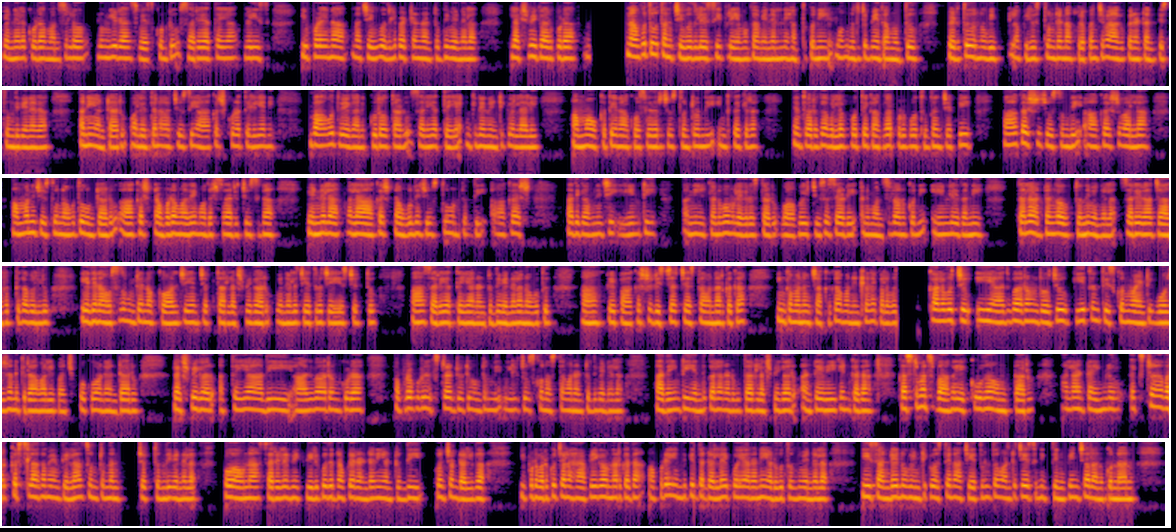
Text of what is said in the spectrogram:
వెన్నెల కూడా మనసులో లుంగి డాన్స్ వేసుకుంటూ సరే అత్తయ్య ప్లీజ్ ఇప్పుడైనా నా చెవి వదిలిపెట్టండి అంటుంది వెన్నెల. లక్ష్మి గారు కూడా నవ్వుతూ తన చెవుదులేసి ప్రేమగా వెన్నెల్ని హత్తుకుని నుదుటి మీద ముద్దు పెడుతూ నువ్వు ఇలా పిలుస్తుంటే నాకు ప్రపంచమే ఆగిపోయినట్టు అనిపిస్తుంది వెనెల అని అంటారు. వాళ్ళిద్దరు అలా చూసి ఆకర్ష్ కూడా తెలియని భావోద్వేగానికి గురవుతాడు. సరే అత్తయ్య ఇంక నేను ఇంటికి వెళ్ళాలి. అమ్మ ఒక్కతే నా కోసం ఎదురు చూస్తుంటుంది. ఇంటి దగ్గర నేను త్వరగా వెళ్ళకపోతే కంగారు పడిపోతుందని చెప్పి ఆకర్ష్ చూస్తుంది. ఆకర్ష్ వల్ల అమ్మని చూస్తూ నవ్వుతూ ఉంటాడు. ఆకర్ష్ నవ్వడం అదే మొదటిసారి చూసిన వెన్నెల అలా ఆకాష్ నవ్వుని చూస్తూ ఉంటుంది. ఆకాష్ అది గమనించి ఏంటి అని కనుబొమ్మలు ఎగరేస్తాడు. బాబోయ్ చూసేశాడే అని మనసులో అనుకుని ఏం లేదని తల అడ్డంగా ఊపుతుంది వెన్నెల. సరేరా జాగ్రత్తగా వెళ్ళు. ఏదైనా అవసరం ఉంటే నాకు కాల్ చేయని చెప్తారు లక్ష్మి గారు. వెన్నెల చేతులు చేయేసి చెప్తూ ఆ సరే అత్తయ్య అని అంటుంది వెన్నెల నవ్వుతూ. ఆ రేపు ఆకాష్ డిశ్చార్జ్ చేస్తామన్నారు కదా. ఇంకా మనం చక్కగా మన ఇంట్లోనే కలవచ్చు కలవచ్చు. ఈ ఆదివారం రోజు గీతను తీసుకొని మా ఇంటికి భోజనానికి రావాలి పంచిపోకు అని అంటారు లక్ష్మి గారు. అత్తయ్య అది ఆదివారం కూడా అప్పుడప్పుడు ఎక్స్ట్రా డ్యూటీ ఉంటుంది. వీలు చూసుకొని వస్తామని అంటుంది వెన్నెల. అదేంటి ఎందుకలా అని అడుగుతారు లక్ష్మి గారు. అంటే వీకెండ్ కదా కస్టమర్స్ బాగా ఎక్కువగా ఉంటారు. అలాంటి టైంలో ఎక్స్ట్రా వర్కర్స్ లాగా మేము వెళ్ళాల్సి ఉంటుందని చెప్తుంది వెన్నెల. ఓ అవునా సరేలే మీకు వీలు కుదిరినప్పుడే రండి అని అంటుంది కొంచెం డల్గా. ఇప్పటి వరకు చాలా హ్యాపీగా ఉన్నారు కదా. అప్పుడే ఎందుకు ఇంత డల్ అయిపోయారని అడుగుతుంది వెన్నెల. ఈ సండే నువ్వు ఇంటికి వస్తే నా చేతులతో వంట చేసి నీకు తినిపించాలనుకున్నాను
